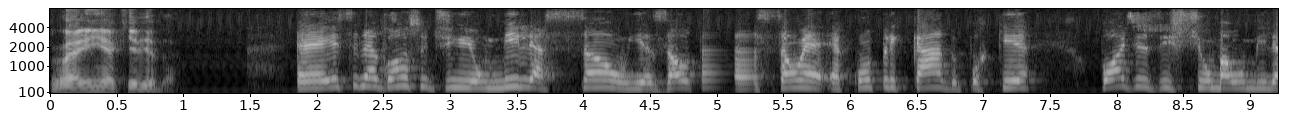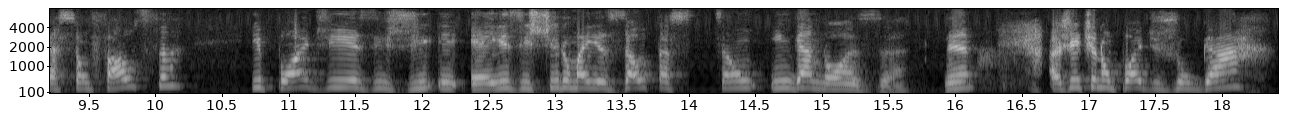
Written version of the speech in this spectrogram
Leinha, querida. É, esse negócio de humilhação e exaltação é, é complicado, porque pode existir uma humilhação falsa e pode exigir, é, existir uma exaltação enganosa. Né? A gente não pode julgar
